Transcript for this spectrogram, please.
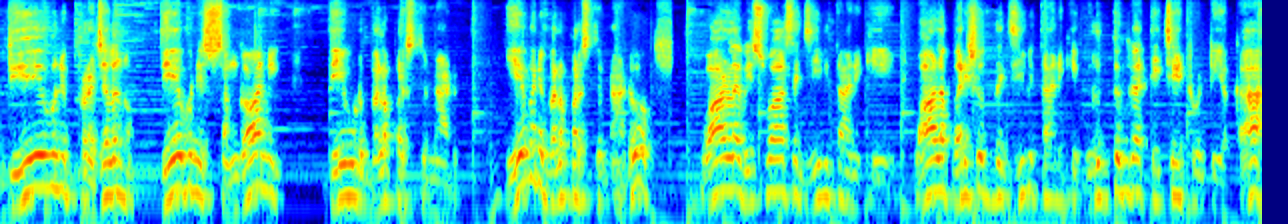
దేవుని ప్రజలను దేవుని సంఘాన్ని దేవుడు బలపరుస్తున్నాడు. ఏమని బలపరుస్తున్నాడు? వాళ్ళ విశ్వాస జీవితానికి వాళ్ళ పరిశుద్ధ జీవితానికి విరుద్ధంగా తెచ్చేటువంటి యొక్క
